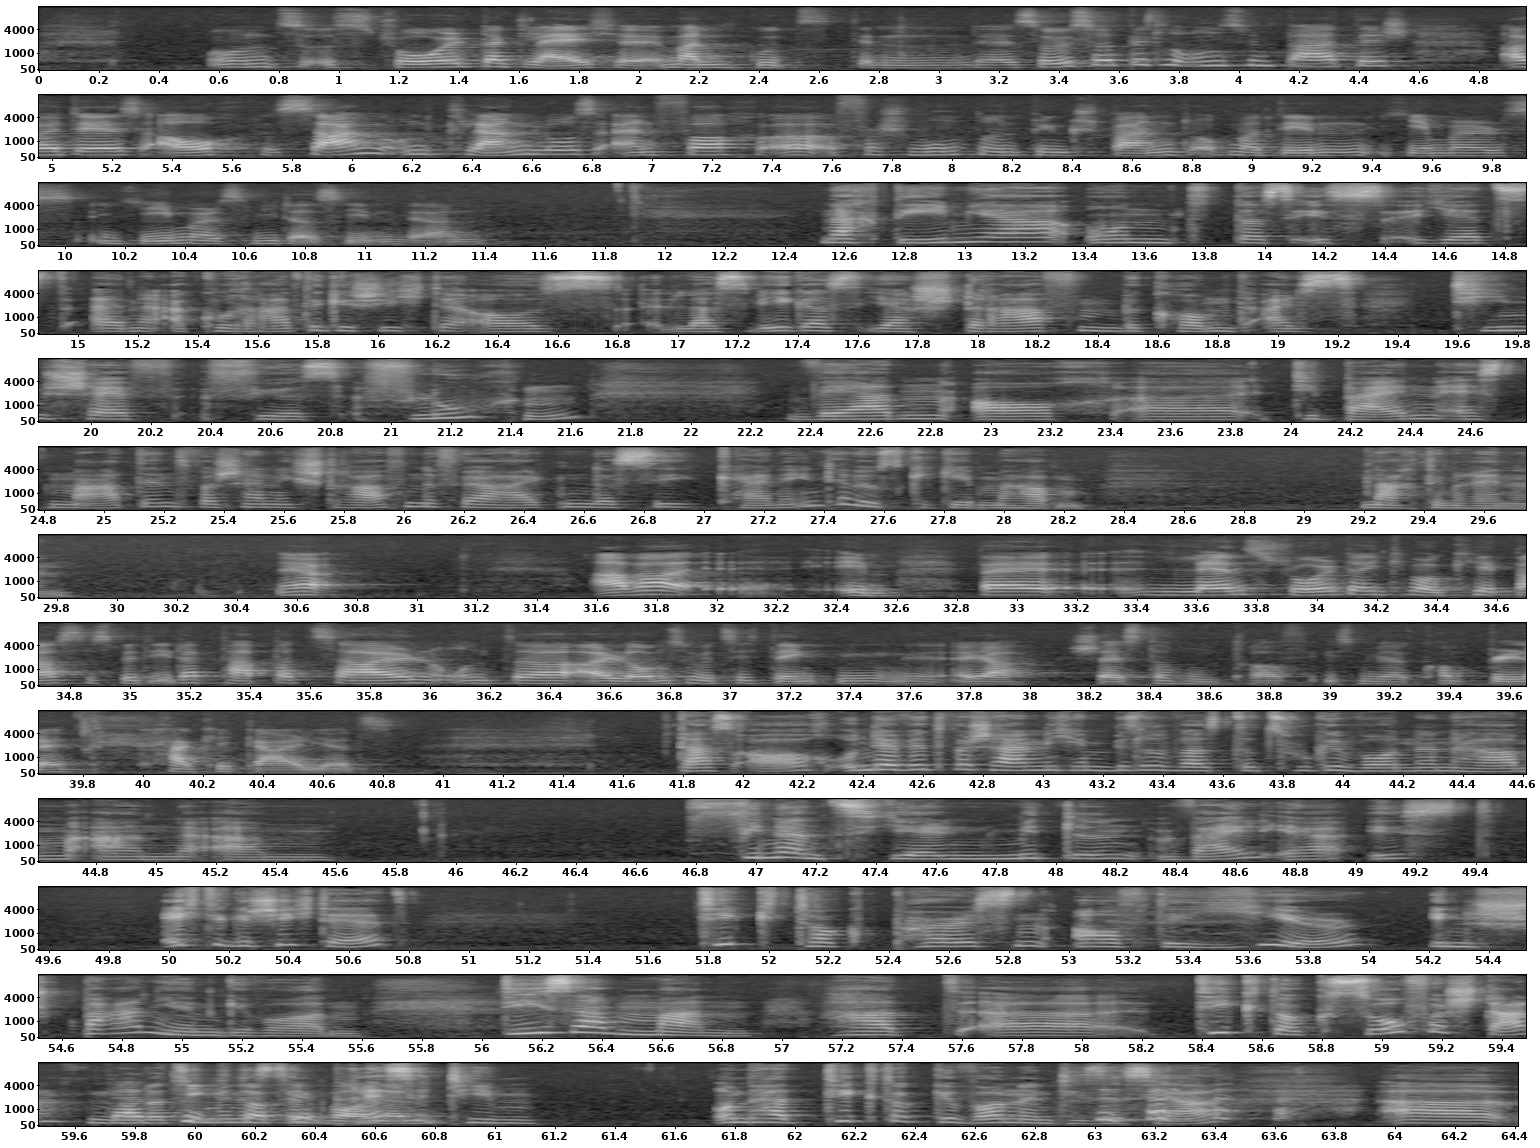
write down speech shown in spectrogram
Und Stroll der gleiche. Ich meine, gut, den, der ist sowieso ein bisschen unsympathisch, aber der ist auch sang- und klanglos einfach äh, verschwunden und bin gespannt, ob wir den jemals, jemals wiedersehen werden. Nachdem ja, und das ist jetzt eine akkurate Geschichte aus Las Vegas, ja Strafen bekommt als Teamchef fürs Fluchen, werden auch äh, die beiden Aston Martins wahrscheinlich Strafen dafür erhalten, dass sie keine Interviews gegeben haben nach dem Rennen. Ja. Aber äh, eben, bei Lance Stroll denke ich mir, okay, passt, das wird eh der Papa zahlen und der Alonso wird sich denken, äh, ja, scheiß der Hund drauf, ist mir komplett kackegal jetzt. Das auch. Und er wird wahrscheinlich ein bisschen was dazu gewonnen haben an ähm, finanziellen Mitteln, weil er ist, echte Geschichte jetzt, TikTok Person of the Year in Spanien geworden. Dieser Mann hat äh, TikTok so verstanden, Der oder zumindest TikTok. Presseteam, und hat TikTok gewonnen dieses Jahr. äh,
